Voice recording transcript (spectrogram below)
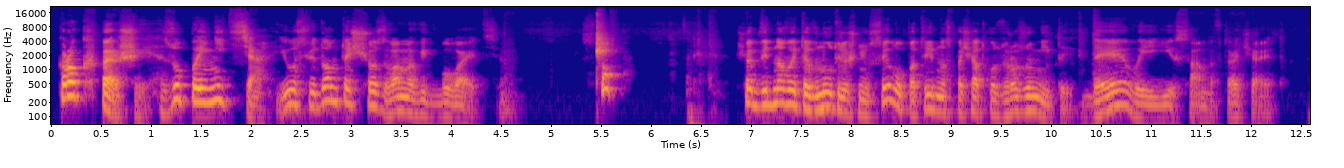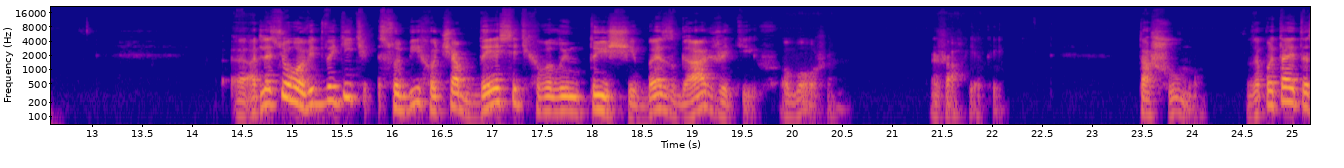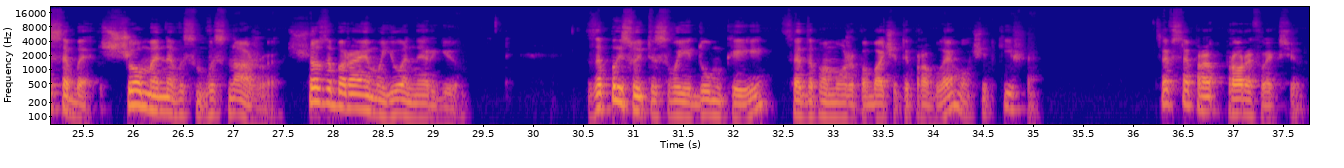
Крок перший. Зупиніться і усвідомте, що з вами відбувається. Стоп! Щоб відновити внутрішню силу, потрібно спочатку зрозуміти, де ви її саме втрачаєте. Е, А для цього відведіть собі хоча б 10 хвилин тиші без гаджетів. О Боже, жах який. Та шуму. Запитайте себе, що мене виснажує, що забирає мою енергію. Записуйте свої думки, це допоможе побачити проблему чіткіше. Це все про, про рефлексію.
